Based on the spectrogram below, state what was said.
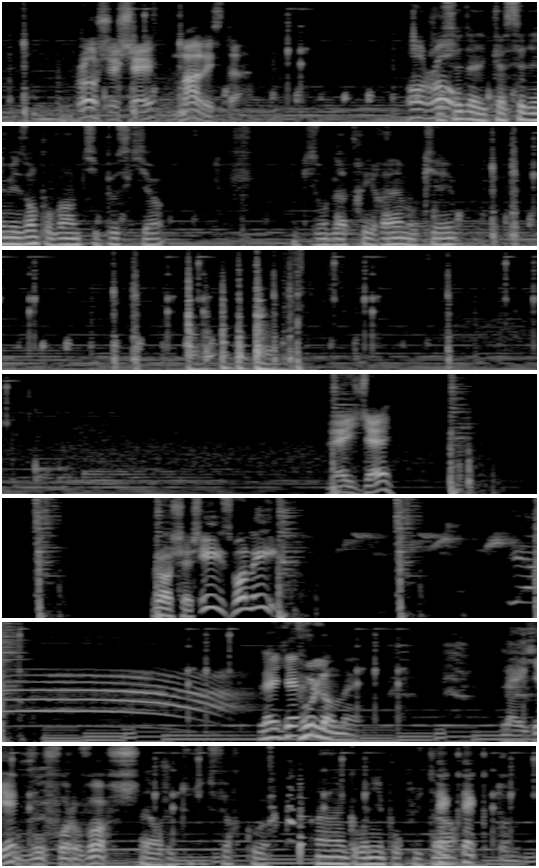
Procheche. Malista. J'essaie d'aller casser les maisons pour voir un petit peu ce qu'il y a. Donc ils ont de la trirème, ok. Μύριζε. Πρόσες. Εισβολή. Λέγε. Βούλομε. Λέγε. Βουφορβός. Ε, Alors, je vais tout de suite faire quoi Un grenier pour plus tard. Τεκτέκτον.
